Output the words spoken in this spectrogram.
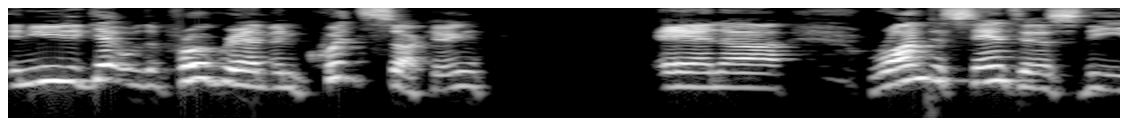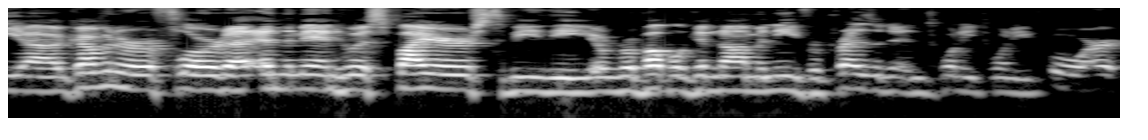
and you need to get with the program and quit sucking. And uh, Ron DeSantis, the uh, governor of Florida and the man who aspires to be the Republican nominee for president in 2024,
